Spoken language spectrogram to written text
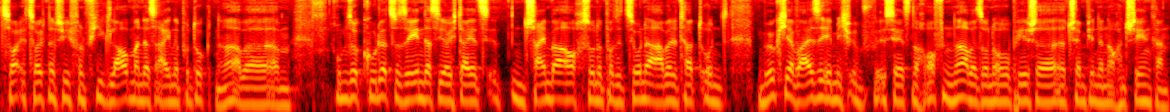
zeugt natürlich von viel Glauben an das eigene Produkt. Ne? Aber ähm, umso cooler zu sehen, dass ihr euch da jetzt scheinbar auch so eine Position erarbeitet habt und möglicherweise eben, ich, ist ja jetzt noch offen, ne? aber so ein europäischer Champion dann auch entstehen kann.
